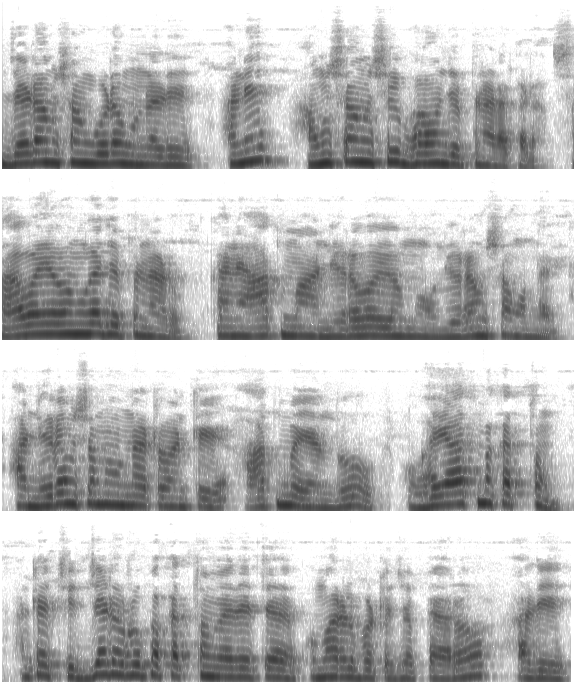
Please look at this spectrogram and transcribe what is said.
జడాంశం కూడా ఉన్నది అని అంశాంశి భావం చెప్పినాడు అక్కడ. సవయవంగా చెప్పినాడు. కానీ ఆత్మ నిరవయము నిరంశం ఉన్నది. ఆ నిరంశం ఉన్నటువంటి ఆత్మ ఎందు ఉభయాత్మకత్వం అంటే చిజ్జడ రూపకత్వం ఏదైతే కుమారుల పట్ల చెప్పారో అది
